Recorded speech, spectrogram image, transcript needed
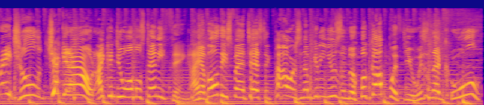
Rachel, check it out! I can do almost anything. I have all these fantastic powers and I'm gonna use them to hook up with you. Isn't that cool?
